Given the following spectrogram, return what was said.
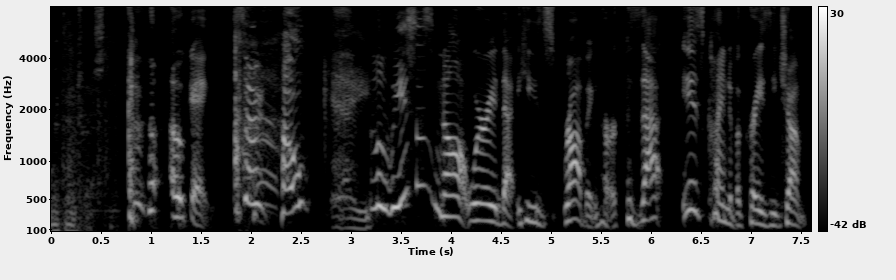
With interest. okay so Okay. Louisa's not worried that he's robbing her because that is kind of a crazy jump.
